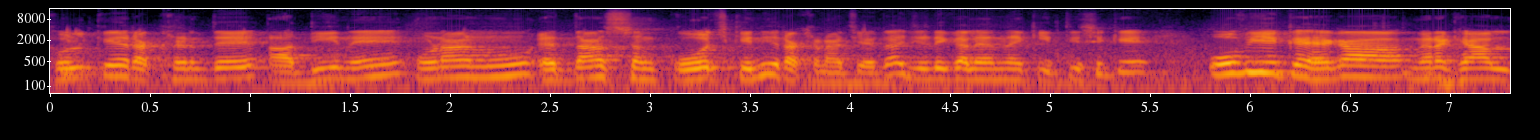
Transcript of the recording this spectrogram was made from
ਖੁੱਲ ਕੇ ਰੱਖਣ ਦੇ ਆਦੀ ਨੇ, ਉਹਨਾਂ ਨੂੰ ਇਦਾਂ ਸੰਕੋਚ ਕੇ ਨਹੀਂ ਰੱਖਣਾ ਚਾਹੀਦਾ। ਜਿਹੜੀ ਗੱਲ ਇਹਨਾਂ ਨੇ ਕੀਤੀ ਸੀ ਕਿ ਉਹ ਵੀ ਇੱਕ ਹੈਗਾ, ਮੇਰਾ ਖਿਆਲ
